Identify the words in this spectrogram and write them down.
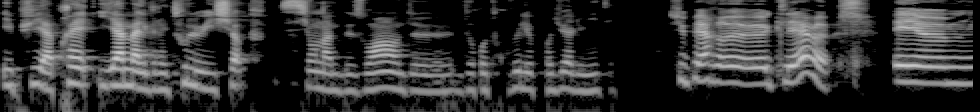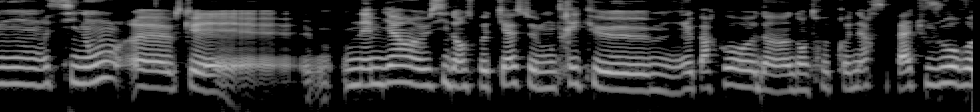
Et puis après, il y a malgré tout le e-shop si on a besoin de, retrouver les produits à l'unité super clair. Et sinon, parce que on aime bien aussi dans ce podcast montrer que le parcours d'entrepreneur c'est pas toujours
